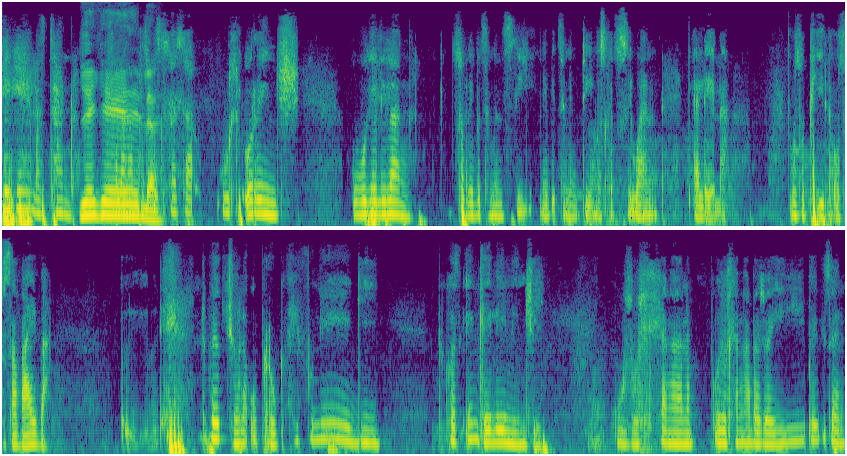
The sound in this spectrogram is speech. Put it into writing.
Yekela sithanda. Yekela. Hlala ngaphansi kwesihlahla udle orange ubukela ilanga uthole vitamin C ne-vitamin D ngesikhathi siyi-one lalela uzophila uzosurviva into yokujola ubroke ayifuneki because endleleni nje uzohlangana uzohlangabezwa yibabizani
